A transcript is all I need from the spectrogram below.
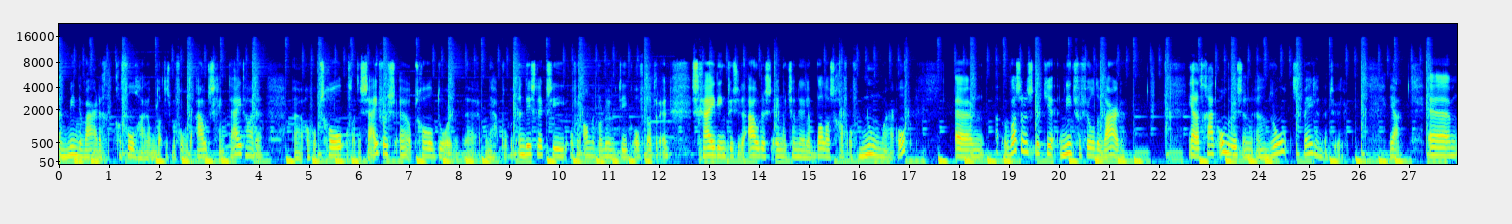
een minderwaardig gevoel hadden. Omdat dus bijvoorbeeld de ouders geen tijd hadden. Uh, of op school, of dat de cijfers uh, op school door nou, bijvoorbeeld een dyslexie of een andere problematiek, of dat er een scheiding tussen de ouders emotionele ballast gaf, of noem maar op, ehm, was er een stukje niet vervulde waarde. Ja, dat gaat onbewust een, rol spelen natuurlijk. Ja, Um,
